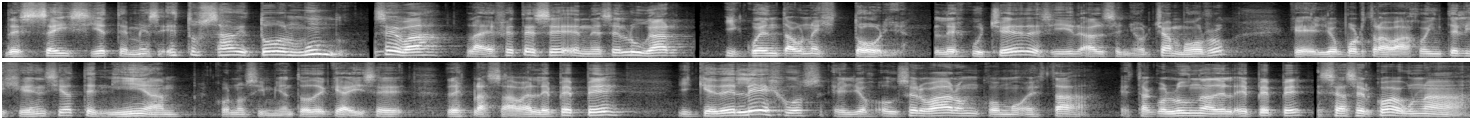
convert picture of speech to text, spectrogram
de seis, siete meses. Esto sabe todo el mundo. Se va la FTC en ese lugar y cuenta una historia. Le escuché decir al señor Chamorro que ellos por trabajo e inteligencia tenían conocimiento de que ahí se desplazaba el EPP y que de lejos ellos observaron como esta, esta columna del EPP se acercó a una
